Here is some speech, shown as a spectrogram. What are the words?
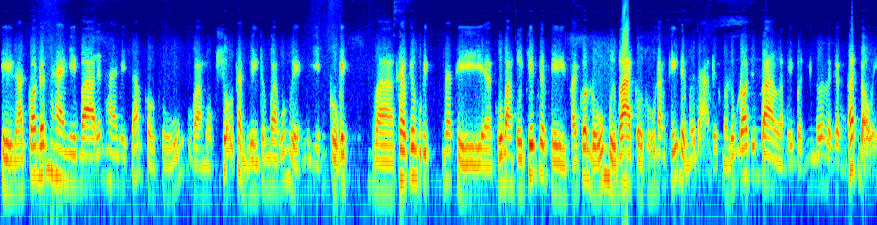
thì đã có đến 23 đến 26 cầu thủ và một số thành viên trong ban huấn luyện nhiễm Covid. Và theo cái quy định thì à, của ban tổ chức thì phải có đủ 13 cầu thủ đăng ký thì mới đá được. Mà lúc đó chúng ta là bị bệnh nữa là gần hết đội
